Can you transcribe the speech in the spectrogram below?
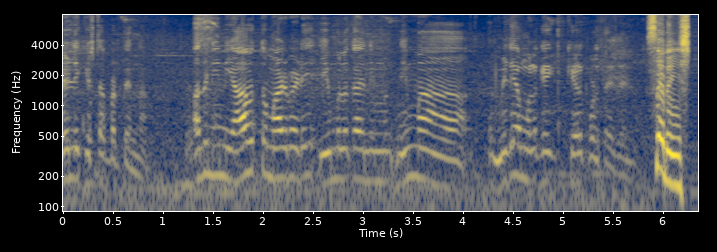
ಹೇಳಲಿಕ್ಕೆ ಇಷ್ಟಪಡ್ತೇನೆ ನಾನು. ಅದು ನೀನು ಯಾವತ್ತೂ ಮಾಡಬೇಡಿ, ಈ ಮೂಲಕ ನಿಮ್ಮ ನಿಮ್ಮ ಮೀಡಿಯಾ ಮೂಲಕ ಕೇಳ್ಕೊಳ್ತಾ ಇದ್ದೇನೆ. ಸರ್, ಇಷ್ಟು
